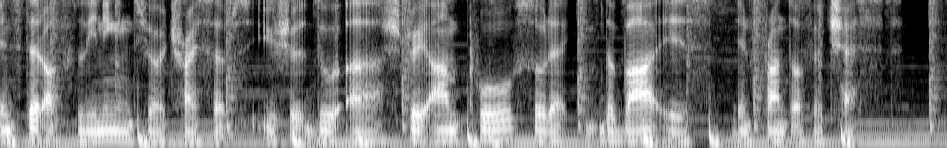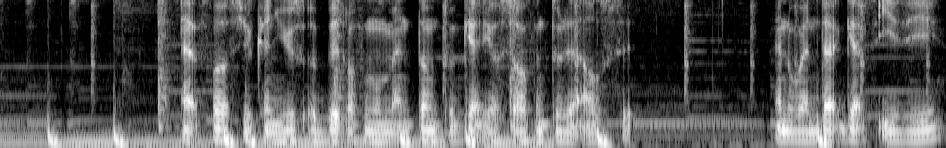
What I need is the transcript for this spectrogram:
instead of leaning into your triceps, you should do a straight arm pull so that the bar is in front of your chest. At first, you can use a bit of momentum to get yourself into the L-sit. And when that gets easy,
